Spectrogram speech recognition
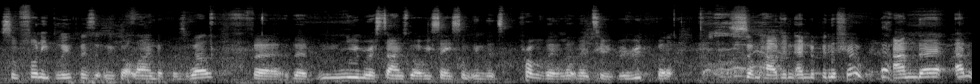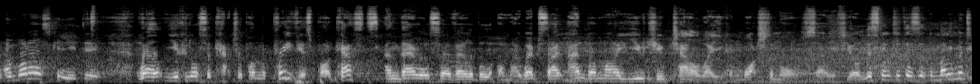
some funny bloopers that we've got lined up as well for the numerous times where we say something that's probably a little bit too rude, but somehow didn't end up in the show. And, uh, and, and what else can you do? well, you can also catch up on the previous podcasts, and they're also available on my website and on my YouTube channel where you can watch them all. So if you're listening to this at the moment,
